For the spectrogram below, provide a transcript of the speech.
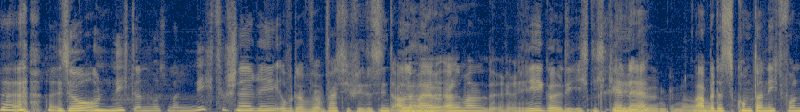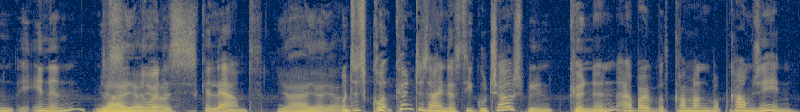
so und nicht, dann muss man nicht so schnell reden oder weiß ich wie. Das sind allemal, ja. allemal Regeln, die ich nicht kenne. Regeln, genau. Aber das kommt dann nicht von innen. Das Ja, ja, nur, ja. das ist gelernt. ja, ja, ja. Und es könnte sein, dass die gut schauspielen können, aber das kann man kaum sehen.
